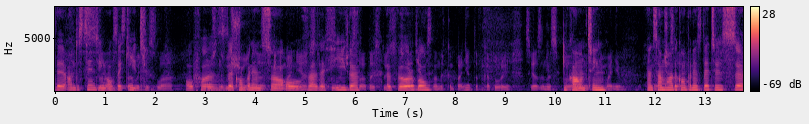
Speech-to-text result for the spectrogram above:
the understanding of the kid of uh, the components uh, of uh, the figure, verbal, counting, and some other components that is uh,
